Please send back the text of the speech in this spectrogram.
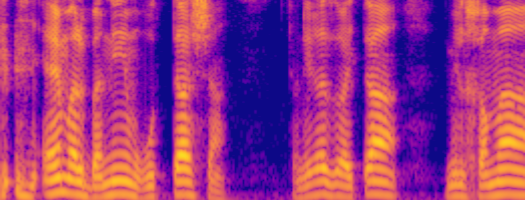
אם על בנים רוטשה. כנראה זו הייתה מלחמה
